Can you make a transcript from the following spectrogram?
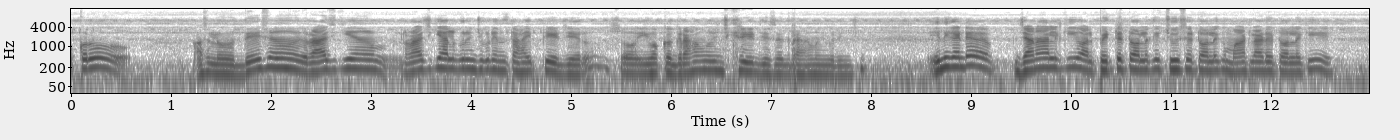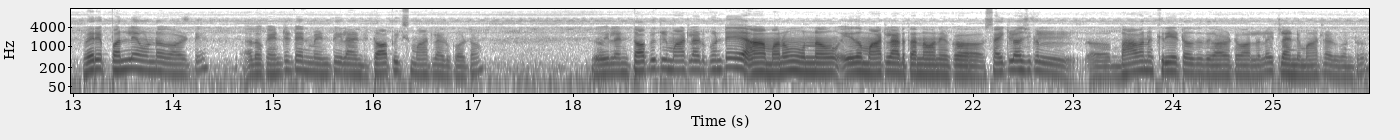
ఒక్కరూ అసలు దేశం రాజకీయ రాజకీయాల గురించి కూడా ఇంత హైప్ క్రియేట్ చేయరు. సో ఈ ఒక్క గ్రహం గురించి క్రియేట్ చేశారు గ్రహణం గురించి. ఎందుకంటే జనాలకి వాళ్ళు పెట్టేటోళ్ళకి చూసేటోళ్ళకి మాట్లాడేటోళ్ళకి వేరే పనులే ఉండవు కాబట్టి అదొక ఎంటర్టైన్మెంట్ ఇలాంటి టాపిక్స్ మాట్లాడుకోవటం. సో ఇలాంటి టాపిక్లు మాట్లాడుకుంటే మనం ఉన్నాం ఏదో మాట్లాడుతున్నాం అనే ఒక సైకలాజికల్ భావన క్రియేట్ అవుతుంది కాబట్టి వాళ్ళలో ఇట్లాంటివి మాట్లాడుకుంటారు.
